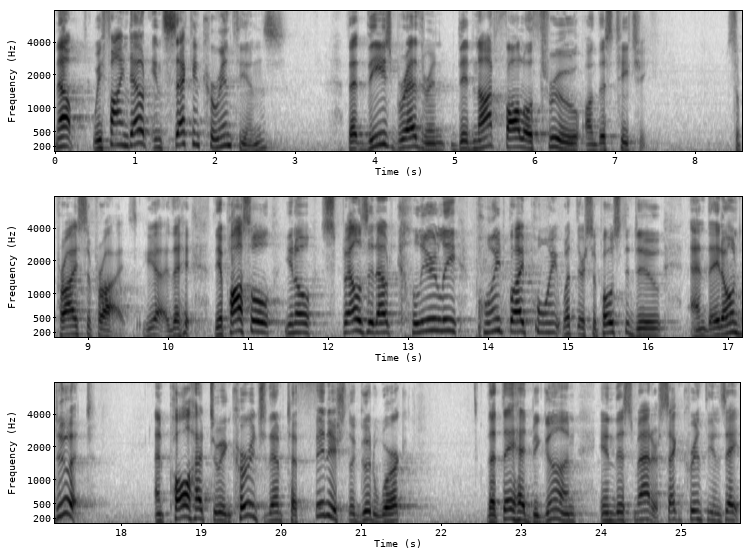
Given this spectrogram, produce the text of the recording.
Now, we find out in 2 Corinthians that these brethren did not follow through on this teaching. Surprise, surprise. Yeah, the, the apostle you know, spells it out clearly, point by point, what they're supposed to do, and they don't do it. And Paul had to encourage them to finish the good work that they had begun in this matter, 2 Corinthians 8.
